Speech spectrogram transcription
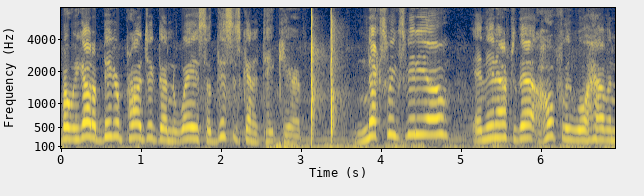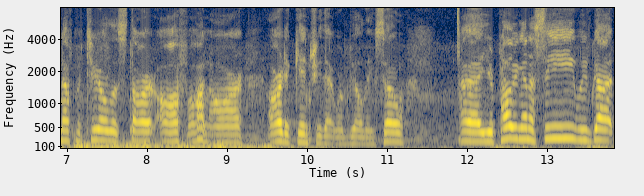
but we got a bigger project underway, so this is gonna take care of next week's video. And then after that, hopefully we'll have enough material to start off on our Arctic entry that we're building. So uh, you're probably gonna see we've got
